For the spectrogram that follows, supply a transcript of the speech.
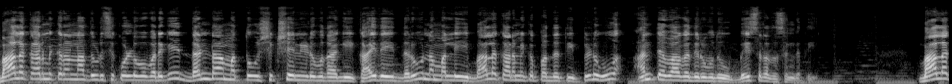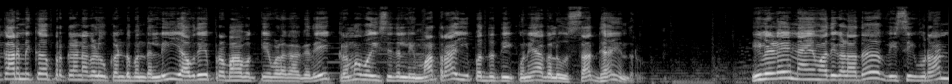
ಬಾಲಕಾರ್ಮಿಕರನ್ನ ದುಡಿಸಿಕೊಳ್ಳುವವರಿಗೆ ದಂಡ ಮತ್ತು ಶಿಕ್ಷೆ ನೀಡುವುದಾಗಿ ಕಾಯ್ದೆ ಇದ್ದರೂ ನಮ್ಮಲ್ಲಿ ಬಾಲಕಾರ್ಮಿಕ ಪದ್ಧತಿ ಪಿಡುಗು ಅಂತ್ಯವಾಗದಿರುವುದು ಬೇಸರದ ಸಂಗತಿ. ಬಾಲಕಾರ್ಮಿಕ ಪ್ರಕರಣಗಳು ಕಂಡುಬಂದಲ್ಲಿ ಯಾವುದೇ ಪ್ರಭಾವಕ್ಕೆ ಒಳಗಾಗದೆ ಕ್ರಮ ವಹಿಸಿದಲ್ಲಿ ಮಾತ್ರ ಈ ಪದ್ಧತಿ ಕೊನೆಯಾಗಲು ಸಾಧ್ಯ ಎಂದರು. ಈ ವೇಳೆ ನ್ಯಾಯವಾದಿಗಳಾದ V C Uran,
